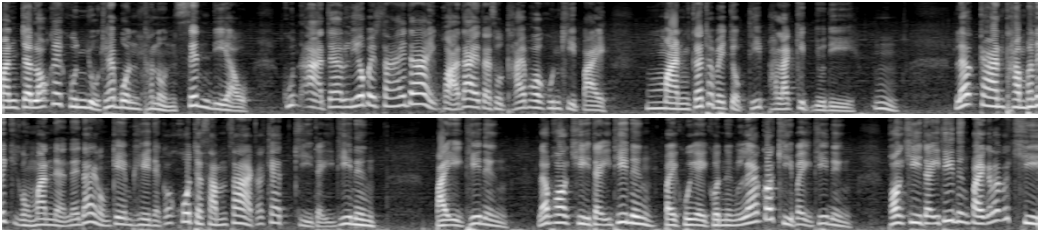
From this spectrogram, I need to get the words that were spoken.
มันจะล็อกให้คุณอยู่แค่บนถนนเส้นเดียว คุณอาจจะเลี้ยวไปซ้ายได้ขวาได้แต่สุดท้ายพอคุณขี่ไป มันก็จะไปจบที่ภารกิจอยู่ดี อืมแล้วการทำภารกิจของมันเนี่ยในด้านของเกมเพลย์เนี่ยก็โคตรจะซ้ำซากก็แค่ขี่จากอีกที่หนึ่งไปอีกที่หนึ่งแล้วพอขี่จากอีกที่หนึ่งไปคุยกับอีกคนหนึ่งแล้วก็ขี่ไปอีกที่หนึ่งพอขี่จากอีกที่หนึ่งไปก็แล้วก็ขี่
